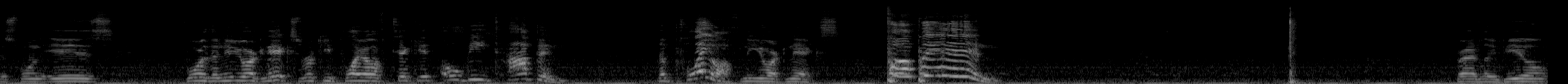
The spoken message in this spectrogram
This one is for the New York Knicks rookie playoff ticket. Obi Toppin. The playoff New York Knicks. Pump in! Bradley Beal,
